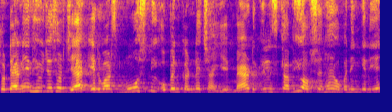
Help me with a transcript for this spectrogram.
तो डैनियल ह्यूजेस और जैक एडवर्ड्स मोस्टली ओपन करने चाहिए। मैट गिल्स का भी ऑप्शन है ओपनिंग के लिए,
